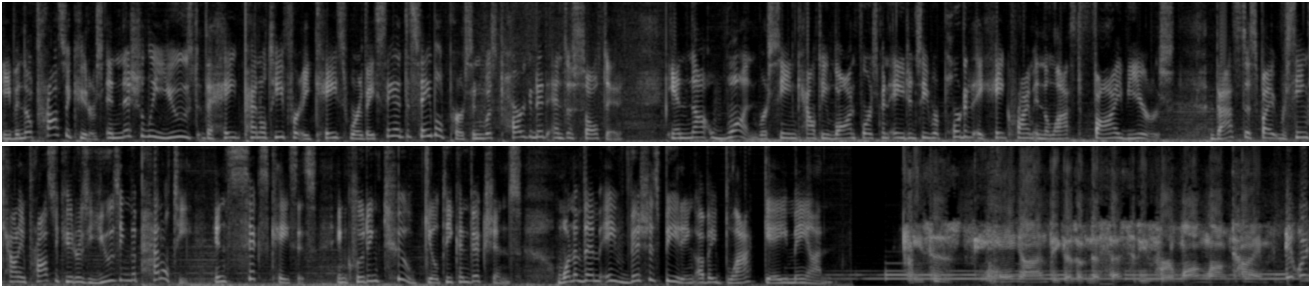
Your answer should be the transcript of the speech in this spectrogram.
even though prosecutors initially used the hate penalty for a case where they say a disabled person was targeted and assaulted. And not one Racine County law enforcement agency reported a hate crime in the last five years. That's despite Racine County prosecutors using the penalty in six cases, including two guilty convictions, one of them a vicious beating of a black gay man. Cases hang on because of necessity for a long, long time. It was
